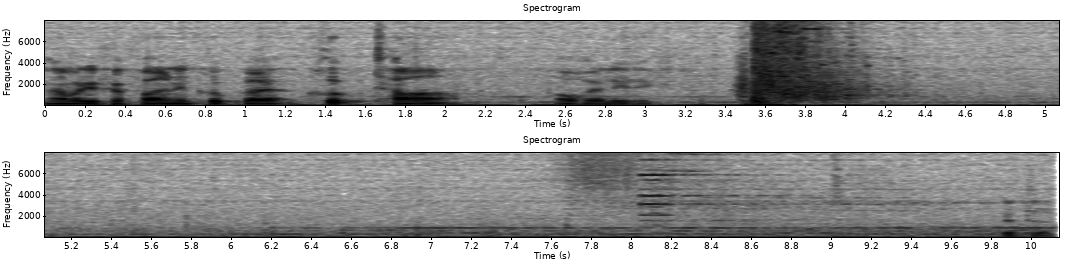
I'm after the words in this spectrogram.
Dann haben wir die verfallene Krypta auch erledigt. Bitte.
